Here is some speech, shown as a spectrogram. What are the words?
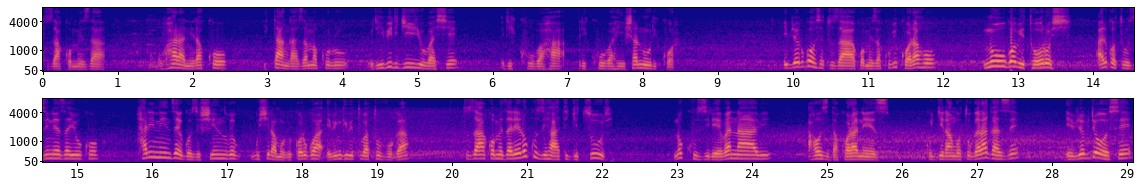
tuzakomeza guharanira ko itangazamakuru ribi ryiyubashye rikubaha rikubahisha n'urikora. Ibyo rwose tuzakomeza kubikoraho nubwo bitoroshye. Ariko tuzi neza yuko hari n'inzego zishinzwe gushyira mu bikorwa ibingibi tuba tuvuga tuzakomeza rero kuzihata igitsuri no kuzireba nabi aho zidakora neza. Kugira ngo tugaragaze ibyo byose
